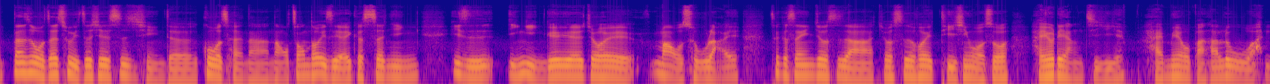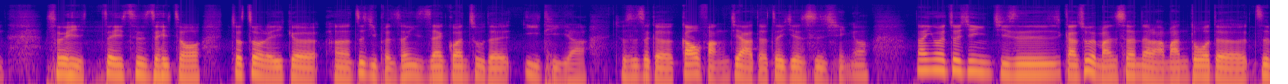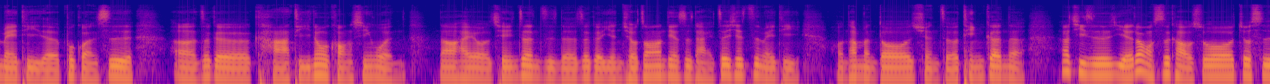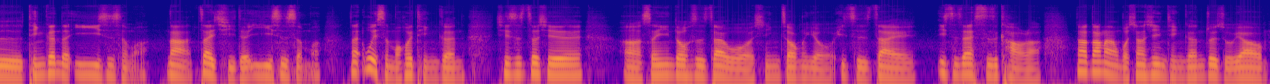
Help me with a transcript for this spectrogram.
但是我在处理这些事情的过程啊，脑中都一直有一个声音，一直隐隐约约就会冒出来。这个声音就是啊，就是会提醒我说还有两集还没有把它录完。所以这一次这一周就做了一个呃自己本身一直在关注的议题啊，就是这个高房价的这件事情啊。那因为最近其实感触也蛮深的啦，蛮多的自媒体的，不管是呃这个卡提诺狂新闻，然后还有前一阵子的这个眼球中央电视台这些自媒体哦，他们都选择停更了。那其实也让我思考说，就是停更的意义是什么？那再起的意义是什么？那为什么会停更？其实这些呃声音都是在我心中有一直在一直在思考了。那当然，我相信停更最主要。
